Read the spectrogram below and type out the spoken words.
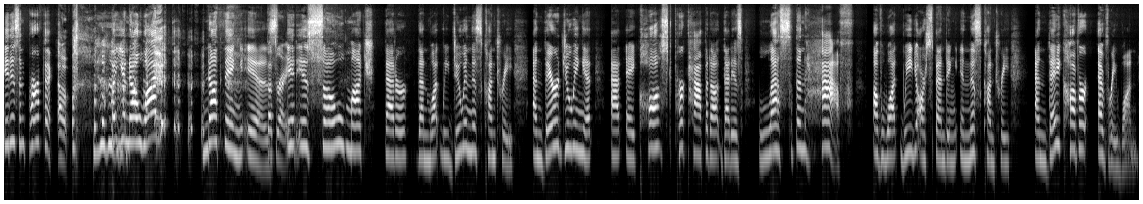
It isn't perfect. Oh, but you know what? Nothing is. That's right. It is so much better than what we do in this country. And they're doing it at a cost per capita that is less than half of what we are spending in this country. And they cover everyone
